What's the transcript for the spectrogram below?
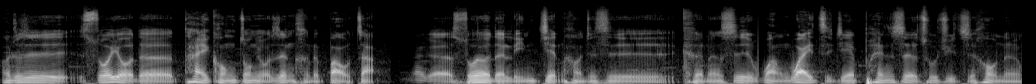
哦，就是所有的太空中有任何的爆炸。那个所有的零件哈，就是可能是往外直接喷射出去之后呢。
